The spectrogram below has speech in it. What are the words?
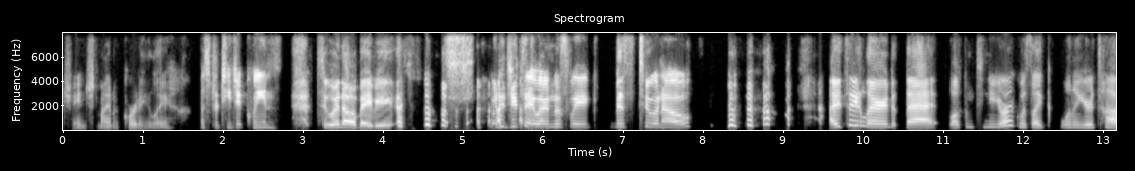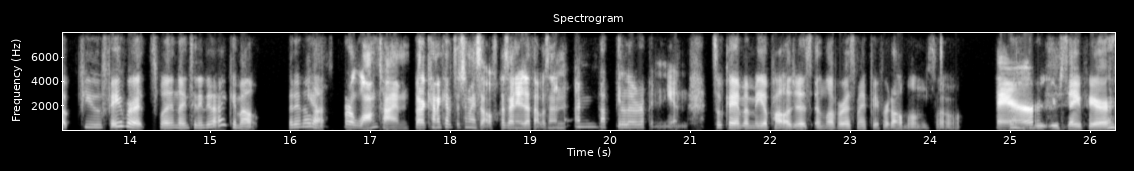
changed mine accordingly. A strategic queen. 2 and 0, baby. what did you say learn this week? Miss 2 and 0. I'd say learned that Welcome to New York was like one of your top few favorites when 1989 came out. I didn't know yeah, that. For a long time, but I kind of kept it to myself because I knew that that was an unpopular opinion. It's okay. I'm a me apologist, and Lover is my favorite album. So fair. You're safe here.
